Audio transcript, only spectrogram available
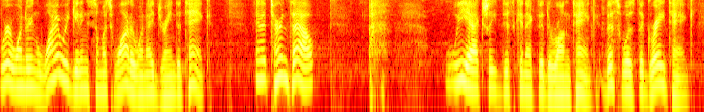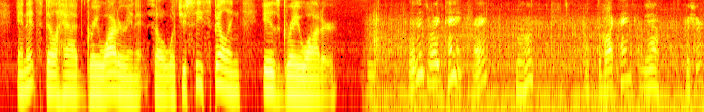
we're wondering why we're getting so much water when I drained the tank. And it turns out we actually disconnected the wrong tank. This was the gray tank, and it still had gray water in it. So what you see spilling is gray water. That is the right tank, right? Uh-huh. That's the black tank Yeah. for sure.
